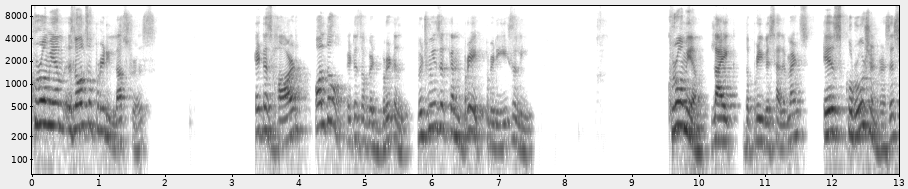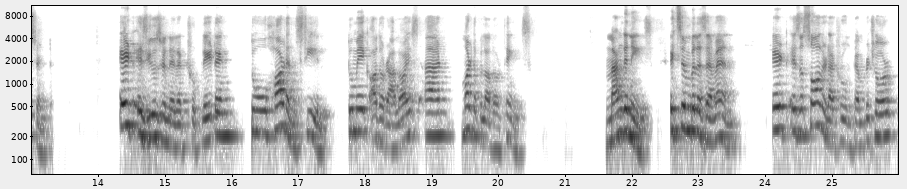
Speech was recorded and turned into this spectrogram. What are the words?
Chromium is also pretty lustrous. It is hard, although it is a bit brittle, which means it can break pretty easily. Chromium, like the previous elements, is corrosion resistant. It is used in electroplating to harden steel to make other alloys and multiple other things. Manganese, its symbol is Mn. It is a solid at room temperature.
